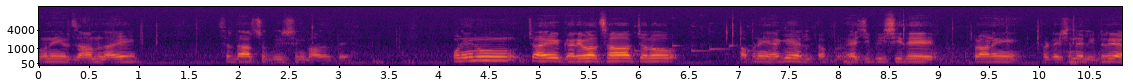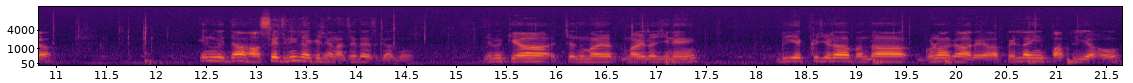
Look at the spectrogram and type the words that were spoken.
ਉਹਨੇ ਇਲਜ਼ਾਮ ਲਾਏ ਸਰਦਾਰ ਸੁਖਬੀਰ ਸਿੰਘ ਬਾਦਲ ਤੇ। ਹੁਣ ਇਹਨੂੰ ਚਾਹੇ ਗਰੇਵਾਲ ਸਾਹਿਬ ਚਲੋ ਆਪਣੇ ਹੈਗੇ ਐਜੀਪੀਸੀ ਦੇ ਪੁਰਾਣੇ ਫੈਡਰੇਸ਼ਨ ਦੇ ਲੀਡਰ ਆ। ਇਹਨੂੰ ਇਦਾਂ ਹਾਸੇ 'ਚ ਨਹੀਂ ਲੈ ਕੇ ਜਾਣਾ ਚਾਹੀਦਾ ਇਸ ਗੱਲ ਨੂੰ। ਜਿਵੇਂ ਕਿਹਾ ਚੰਦੂ ਮਾਇਆ- ਮਾਜਰਾ ਜੀ ਨੇ ਵੀ ਇੱਕ ਜਿਹੜਾ ਬੰਦਾ ਗੁਨਾਹਗਾਰ ਆ, ਪਹਿਲਾਂ ਹੀ ਪਾਪੀ ਆ ਉਹ,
